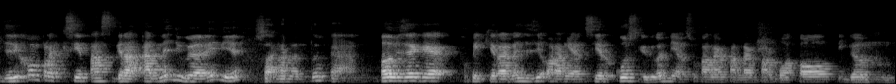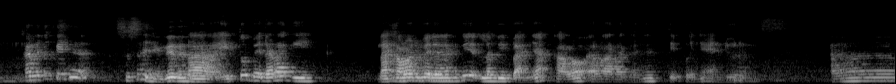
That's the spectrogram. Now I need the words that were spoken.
Jadi kompleksitas gerakannya juga ini ya. Sangat menentukan. Kalau misalnya kayak kepikiran aja sih orang yang sirkus gitu kan yang suka lempar-lempar botol tiga Hmm. kan itu kayaknya susah juga tuh. Nah, itu beda lagi. Nah, kalau di PDNF ini lebih banyak kalau olahraganya tipenya endurance. Ah,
